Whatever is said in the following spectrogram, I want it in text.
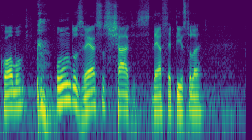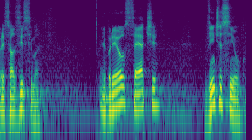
como um dos versos chaves dessa epístola preciosíssima. Hebreus 7, 25.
